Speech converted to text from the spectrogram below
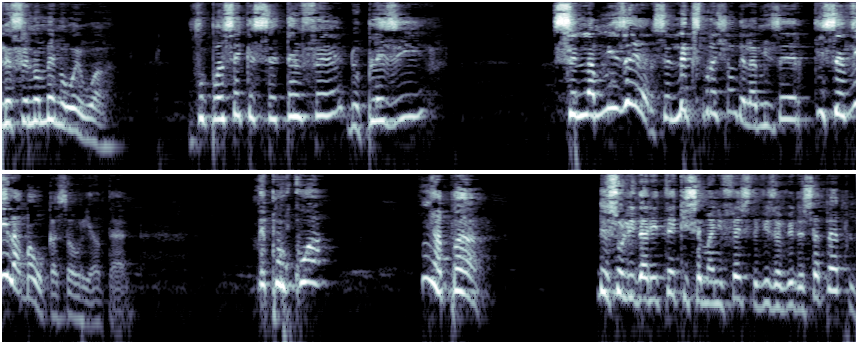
Le phénomène Oewa, vous pensez que c'est un fait de plaisir? C'est la misère, c'est l'expression de la misère qui se vit là-bas au Kassa oriental. Mais pourquoi il n'y a pas de solidarité qui se manifeste vis-à-vis -vis de ce peuple?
